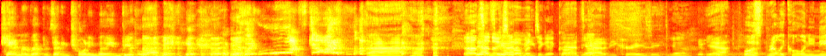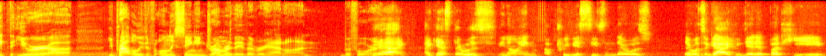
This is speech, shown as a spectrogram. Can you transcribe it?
camera representing 20 million people on me. and it was like, what's going on? Uh, That's, a nice moment be- to get caught. That's yeah. got to be crazy. yeah. Yeah. Well, it's really cool and unique that you were, uh, you probably the only singing drummer they've ever had on before. Yeah, I- I guess there was, you know, in a previous season there was there was a guy who did it, but he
